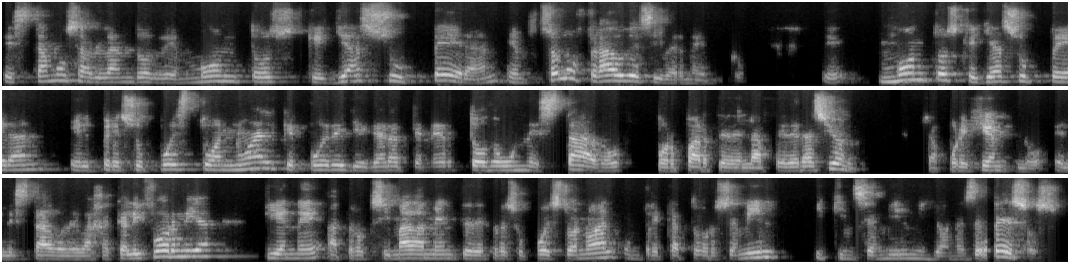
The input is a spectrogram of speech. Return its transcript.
estamos hablando de montos que ya superan, en solo fraude cibernético, eh, montos que ya superan el presupuesto anual que puede llegar a tener todo un Estado por parte de la federación. Por ejemplo, el estado de Baja California tiene aproximadamente de presupuesto anual entre 14 mil y 15 mil millones de pesos.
